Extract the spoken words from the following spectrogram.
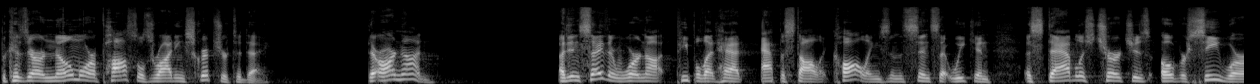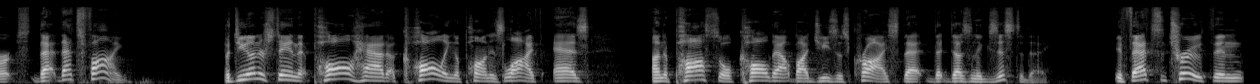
Because there are no more apostles writing scripture today. There are none. I didn't say there were not people that had apostolic callings in the sense that we can establish churches, oversee works. That, that's fine. But do you understand that Paul had a calling upon his life as an apostle called out by Jesus Christ that, that doesn't exist today? If that's the truth, then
